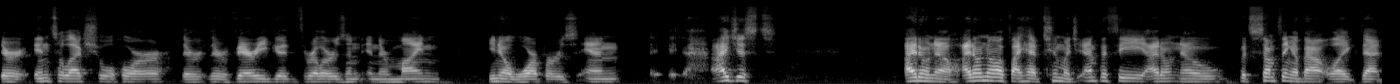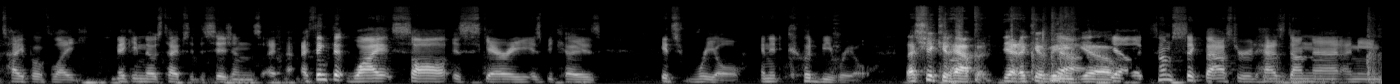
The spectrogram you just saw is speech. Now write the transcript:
they're intellectual horror. They're they're very good thrillers and, and they're mind, you know, warpers. And I just I don't know. I don't know if I have too much empathy. I don't know, but something about like that type of like making those types of decisions. I, I think that why Saw is scary is because it's real and it could be real. That shit could happen. Yeah, it could be. Yeah. you know, Yeah, like some sick bastard has done that. I mean,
